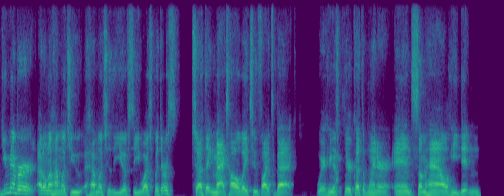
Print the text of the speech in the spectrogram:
you remember I don't know how much you how much of the UFC you watched, but there was I think Max Holloway two fights back where he yeah. was clear cut the winner and somehow he didn't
